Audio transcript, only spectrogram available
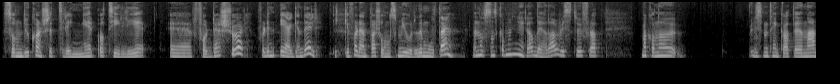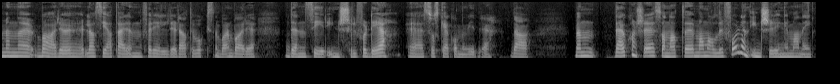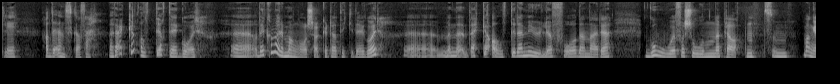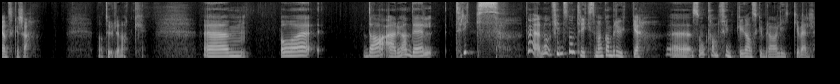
som du kanskje trenger å tilgi for deg sjøl. For din egen del. Ikke for den personen som gjorde det mot deg. Men åssen skal man gjøre det, da? Hvis du, for at man kan jo liksom tenke at eh, nei, men eh, bare La oss si at det er en forelder da, til voksne barn. Bare den sier unnskyld for det, eh, så skal jeg komme videre. Da. Men det er jo kanskje sånn at man aldri får den unnskyldningen man egentlig hadde ønska seg. Det er ikke alltid at det går. Og det kan være mange årsaker til at ikke det går. Men det er ikke alltid det er mulig å få den derre gode, forsonende praten som mange ønsker seg. Naturlig nok. Um, og da er det jo en del triks. Det no, fins noen triks man kan bruke uh, som kan funke ganske bra likevel.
